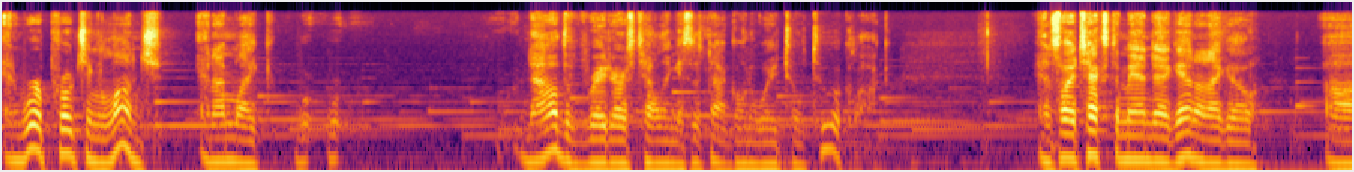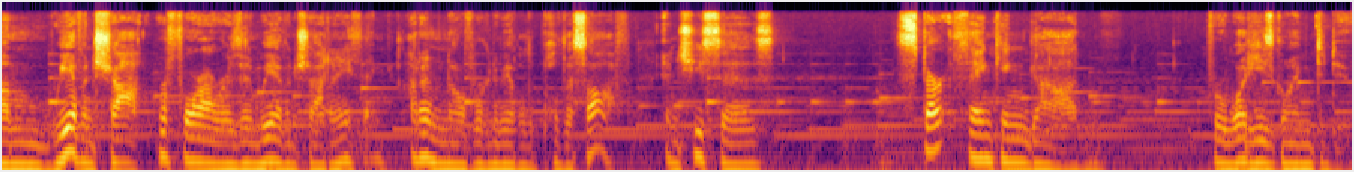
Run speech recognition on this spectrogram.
And we're approaching lunch, and I'm like, now the radar's telling us it's not going away till two o'clock. And so I text Amanda again and I go, um, we haven't shot, we're four hours in, we haven't shot anything. I don't even know if we're gonna be able to pull this off. And she says, start thanking God for what he's going to do.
